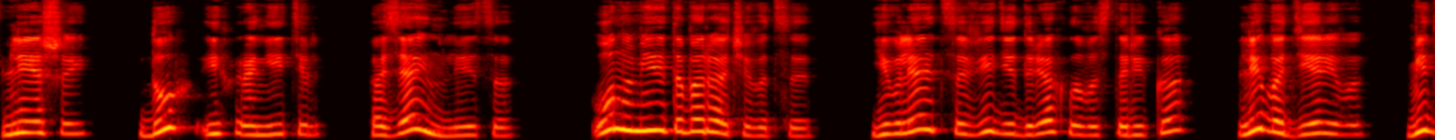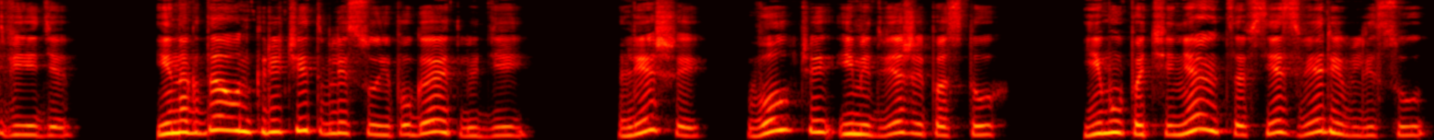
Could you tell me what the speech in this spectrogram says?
Леший, дух и хранитель, хозяин леса. Он умеет оборачиваться, является в виде дряхлого старика, либо дерева, медведя. Иногда он кричит в лесу и пугает людей. Леший, волчий и медвежий пастух. Ему подчиняются все звери в лесу.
